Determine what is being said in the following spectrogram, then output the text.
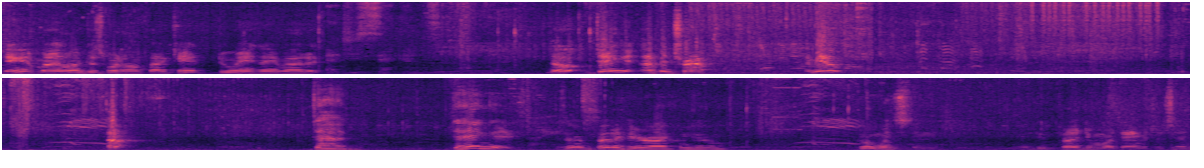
Dang it, my alarm just went off. I can't do anything about it. No, dang it, I've been trapped. Let me out. Up. Dad. Dang it. Is there a better hero I can go? Go Winston. I do probably do more damage as him.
